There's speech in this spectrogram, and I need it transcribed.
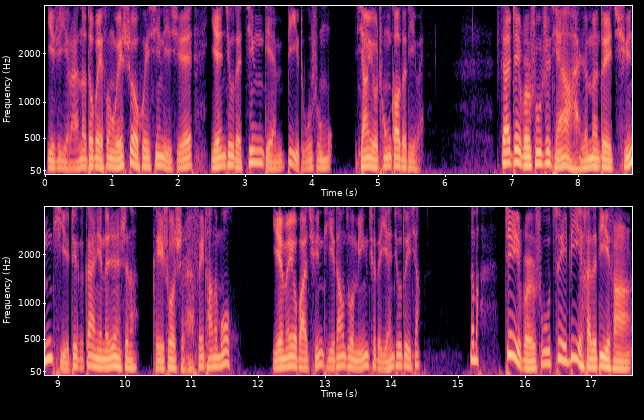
一直以来呢都被奉为社会心理学研究的经典必读书目。享有崇高的地位。在这本书之前啊，人们对群体这个概念的认识呢，可以说是非常的模糊，也没有把群体当做明确的研究对象。那么这本书最厉害的地方，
